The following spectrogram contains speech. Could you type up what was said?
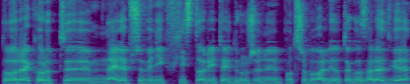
To rekord, y, najlepszy wynik w historii tej drużyny. Potrzebowali do tego zaledwie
